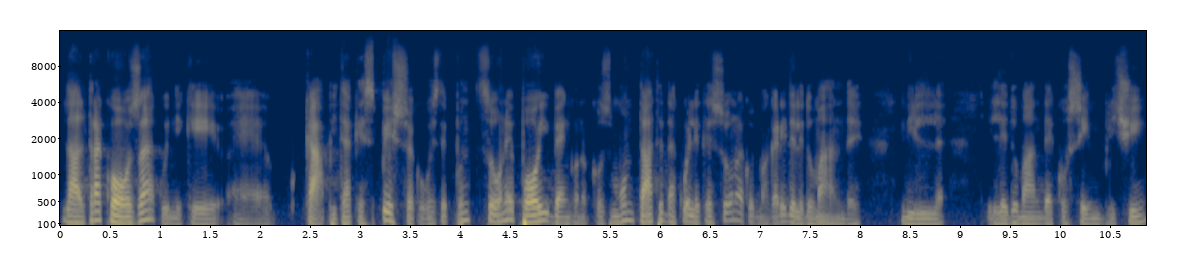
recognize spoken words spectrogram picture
L'altra cosa, quindi che eh, capita, che spesso ecco, queste persone poi vengono ecco, smontate da quelle che sono ecco, magari delle domande, il, le domande ecco, semplici,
